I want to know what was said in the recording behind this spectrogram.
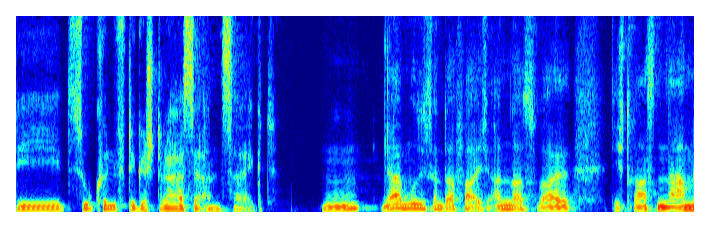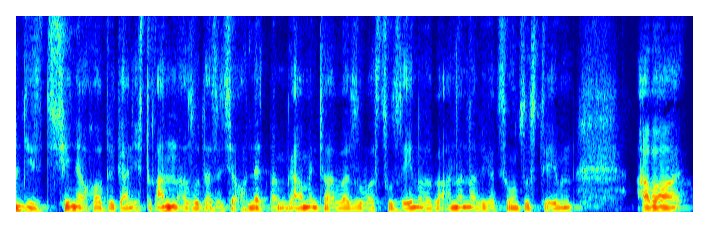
die zukünftige Straße anzeigt. Mhm. Ja, muss ich sagen, da fahre ich anders, weil die Straßennamen, die stehen ja auch häufig gar nicht dran. Also das ist ja auch nett beim Garmin teilweise sowas zu sehen oder bei anderen Navigationssystemen. Aber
